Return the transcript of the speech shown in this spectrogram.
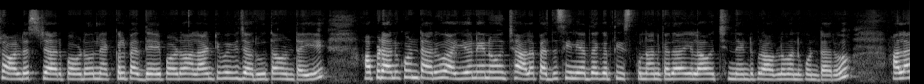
షోల్డర్స్ జారిపోవడం నెక్కలు పెద్ద అయిపోవడం అలాంటివి జరుగుతూ ఉంటాయి. అప్పుడు అనుకుంటారు అయ్యో నేను చాలా పెద్ద సీనియర్ దగ్గర తీసుకున్నాను కదా ఇలా వచ్చిందేంటి ప్రాబ్లం అనుకుంటారు. అలా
